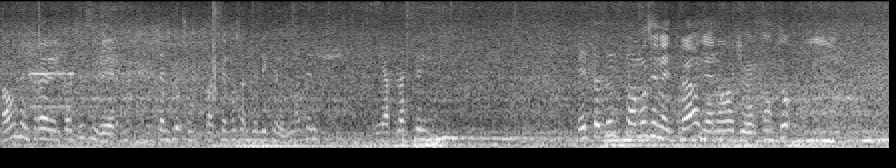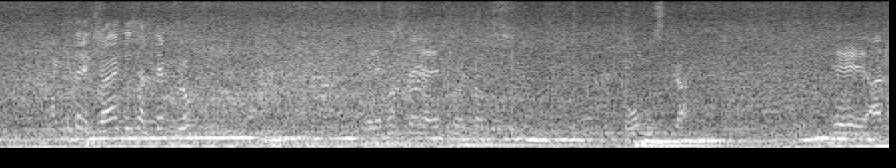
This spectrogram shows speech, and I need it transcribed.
Vamos a entrar entonces y ver el templo. Pasemos antes de que nos maten y aplasten. Entonces estamos en la entrada, ya no va a llover tanto. Aquí está la entrada entonces al templo. Veremos qué hay adentro de todos. Como música. Eh, ah, no,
